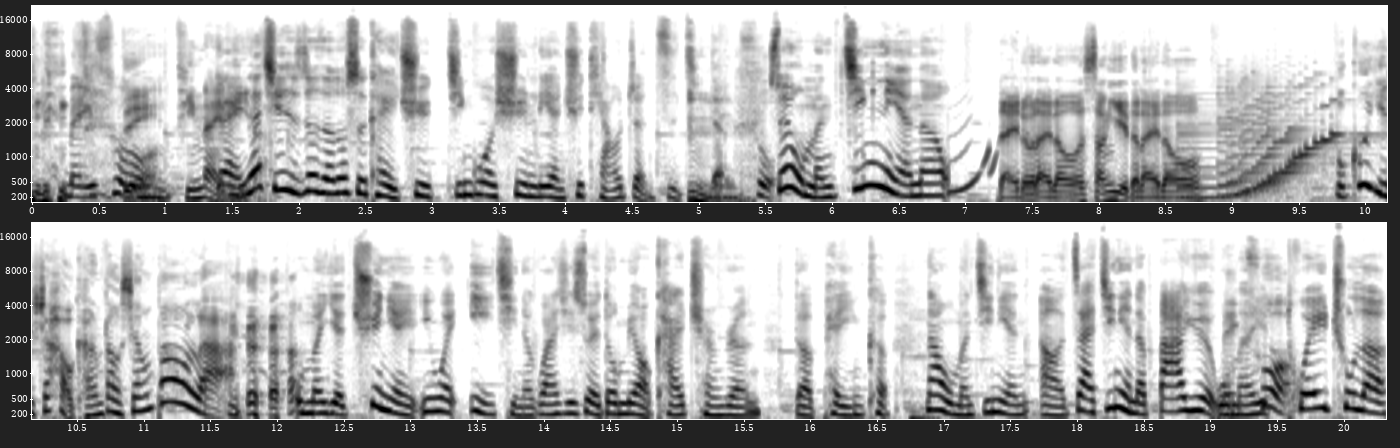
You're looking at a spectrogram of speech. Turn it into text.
力，没错，对，听耐力。对，那其实这个都是可以去经过训练去调整自己的，没错。所以我们今年呢，来喽来喽，商业的来喽。不过也是好康到相报啦。我们也去年因为疫情的关系，所以都没有开成人的配音课。嗯、那我们今年呃，在今年的八月，我们推出了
